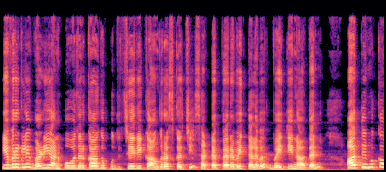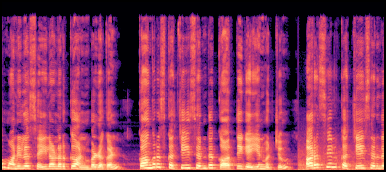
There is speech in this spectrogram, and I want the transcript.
இவர்களை வழி அனுப்புவதற்காக புதுச்சேரி காங்கிரஸ் கட்சி சட்டப்பேரவைத் தலைவர் வைத்தியநாதன் அதிமுக மாநில செயலாளருக்கு அன்பழகன் காங்கிரஸ் கட்சியைச் சேர்ந்த கார்த்திகேயன் மற்றும் அரசியல் கட்சியைச் சேர்ந்த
